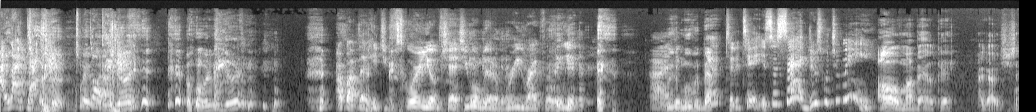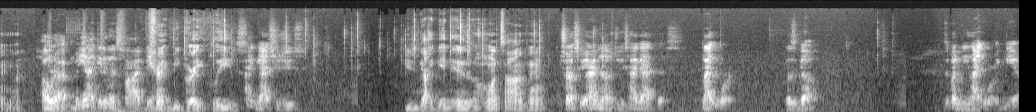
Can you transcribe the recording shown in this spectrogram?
I like that. Wait, what are we doing? what are we doing? I'm about to hit you square in your chest. You won't be able to breathe right for a week. All right. We can move it back? To the 10. It's a sack, just what you mean? Oh, my bad. Okay. I got what you're saying now. Hold up. But you're not getting this five, dude. Trent, be great, please. I got you, Juice. You just gotta get in the end zone one time, man. Trust me, I know, Juice. I got this. Light work. Let's go. This about to be light work, yeah.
